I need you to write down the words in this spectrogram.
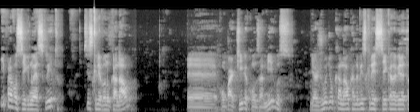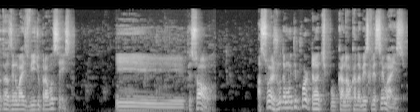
E para você que não é inscrito, se inscreva no canal, é, compartilha com os amigos e ajude o canal cada vez crescer, cada vez estar tá trazendo mais vídeo para vocês. E pessoal, a sua ajuda é muito importante para o canal cada vez crescer mais.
